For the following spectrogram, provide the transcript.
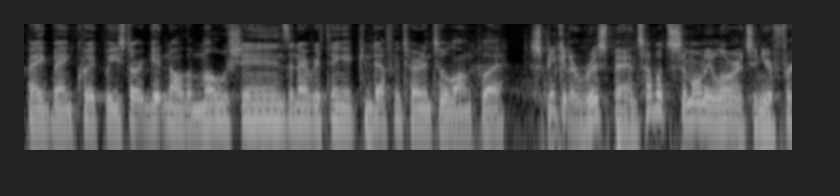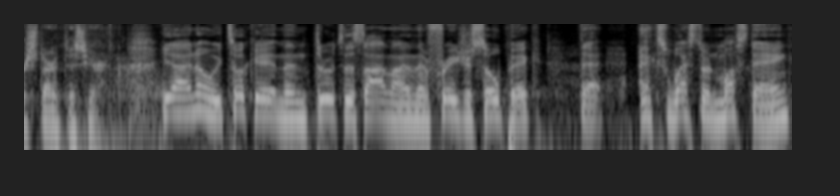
bang, bang, quick. But you start getting all the motions and everything, it can definitely turn into a long play. Speaking of wristbands, how about Simoni Lawrence in your first start this year? Yeah, I know. We took it and then threw it to the sideline, and then Fraser Sopik, that ex-Western Mustang.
